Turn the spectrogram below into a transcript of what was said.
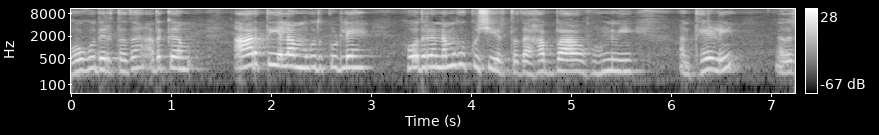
ಹೋಗೋದಿರ್ತದೆ. ಅದಕ್ಕೆ ಆರತಿ ಎಲ್ಲ ಮುಗಿದ ಕೂಡಲೇ ಹೋದ್ರೆ ನಮಗೂ ಖುಷಿ ಇರ್ತದೆ. ಹಬ್ಬ ಹುಣ್ಣಿಮೆ ಅಂಥೇಳಿ ಅದ್ರ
